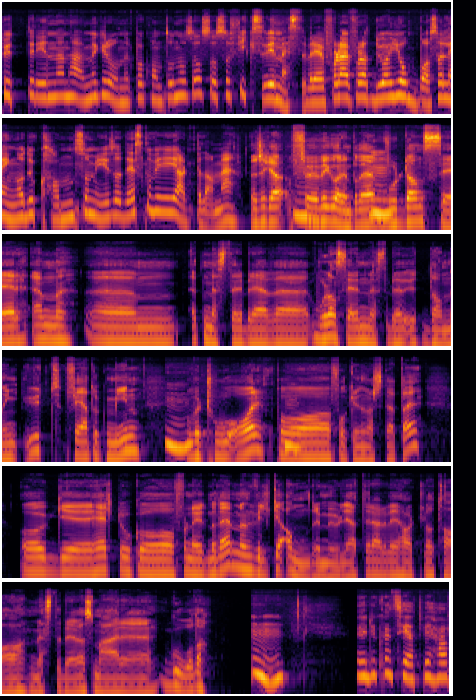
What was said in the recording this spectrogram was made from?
putter inn en haug med kroner på kontoen hos oss, og så fikser vi mesterbrev for deg. For at du har jobba så lenge og du kan så mye, så det skal vi hjelpe deg med. Men sjekk, Før vi går inn på det, hvordan ser en, um, et mesterbrev, eh, hvordan ser en mesterbrevutdanning ut? For jeg tok min over to år på Folkeuniversitetet. Og eh, helt ok fornøyd med det, men hvilke andre muligheter er det vi har til å ta mesterbrevet som er eh, gode, da? Mm. Du kan si at vi har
